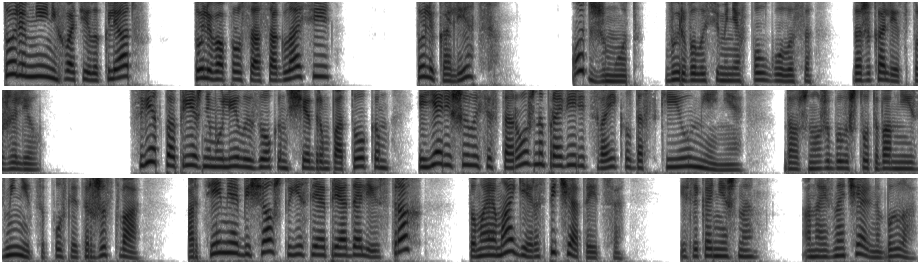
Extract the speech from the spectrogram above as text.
то ли мне не хватило клятв, то ли вопроса о согласии, то ли колец. Вот жмот, вырвалось у меня в полголоса, даже колец пожалел. Свет по-прежнему лил из окон щедрым потоком, и я решилась осторожно проверить свои колдовские умения. Должно же было что-то во мне измениться после торжества — Артемий обещал, что если я преодолею страх, то моя магия распечатается. Если, конечно, она изначально была.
